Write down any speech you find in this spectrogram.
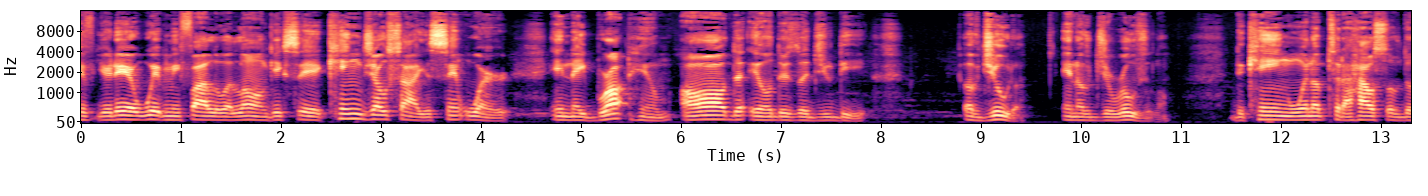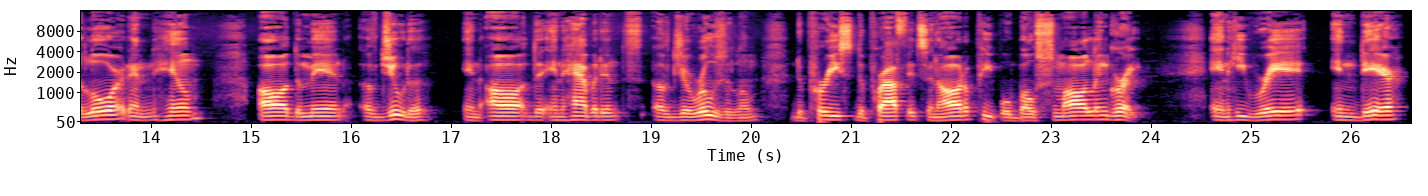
if you're there with me, follow along. It said King Josiah sent word, and they brought him all the elders of Judea, of Judah, and of Jerusalem. The king went up to the house of the Lord, and him, all the men of Judah, and all the inhabitants of Jerusalem, the priests, the prophets, and all the people, both small and great. And he read in their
